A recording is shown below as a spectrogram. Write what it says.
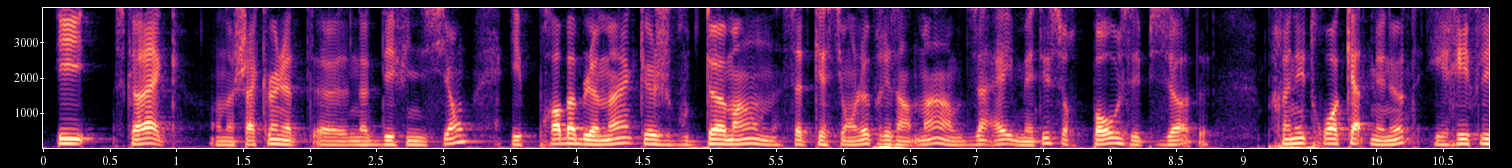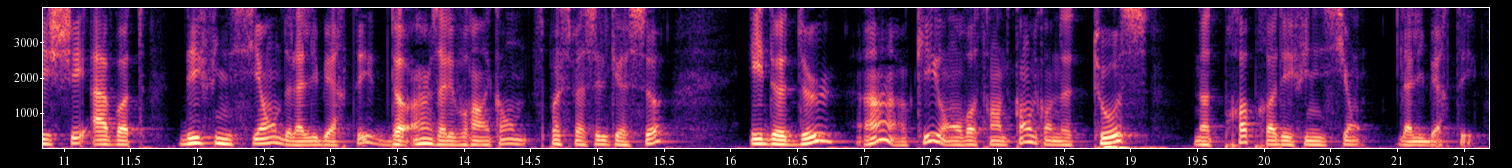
Et c'est correct, on a chacun euh, notre, définition et probablement que je vous demande cette question-là présentement en vous disant Hey, mettez sur pause l'épisode, prenez 3-4 minutes et réfléchissez à votre définition de la liberté. De un, vous allez vous rendre compte, c'est pas si facile que ça. Et de deux, ah, OK, on va se rendre compte qu'on a tous notre propre définition de la liberté.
